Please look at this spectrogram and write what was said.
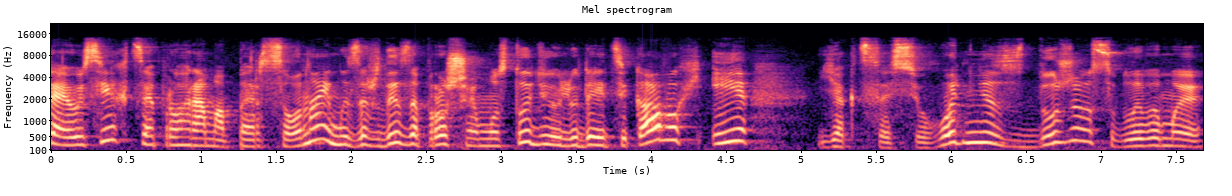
Вітаю усіх! Це програма Персона, і ми завжди запрошуємо у студію людей цікавих і, як це сьогодні, з дуже особливими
